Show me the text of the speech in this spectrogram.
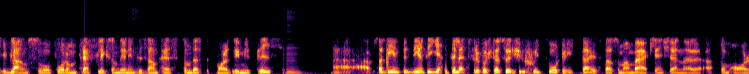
ibland så får de träff liksom. Det är en intressant häst som dessutom har ett rimligt pris. Mm. Eh, så det är, inte, det är inte jättelätt. För det första så är det ju skitsvårt att hitta hästar som man verkligen känner att de har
